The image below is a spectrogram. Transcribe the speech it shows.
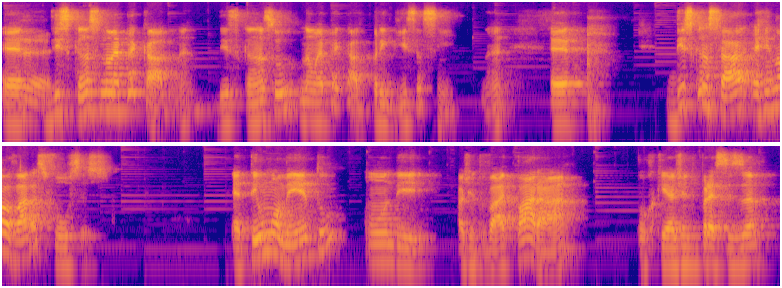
É, é. Descanso não é pecado, né? Descanso não é pecado, preguiça sim, né? É, descansar é renovar as forças. É ter um momento onde a gente vai parar, porque a gente precisa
